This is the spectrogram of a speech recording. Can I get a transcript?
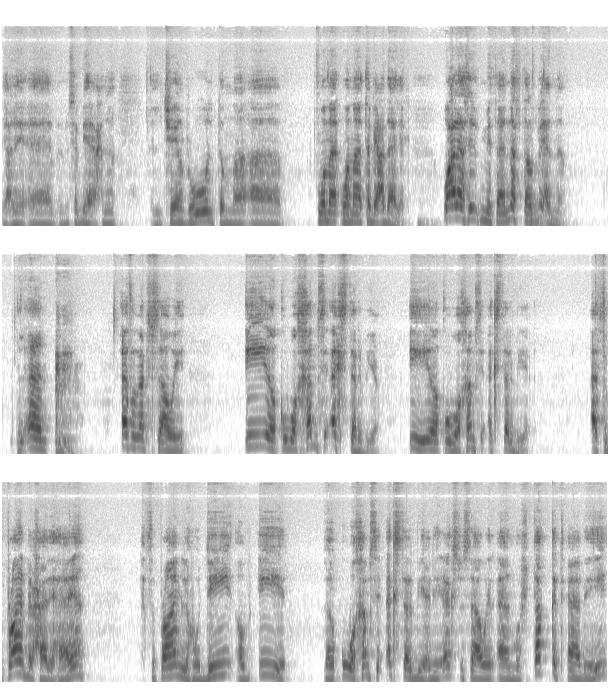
يعني آه بنسميها إحنا ال chain rule ثم آه وما وما تبع ذلك. وعلى سبيل المثال نفترض بأن الآن f of x تساوي e للقوة 5 x تربيع. e للقوة 5 x تربيع. f prime بالحالة هاي x prime اللي هو d of e للقوة 5 x تربيع dx تساوي الآن مشتقة هذه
